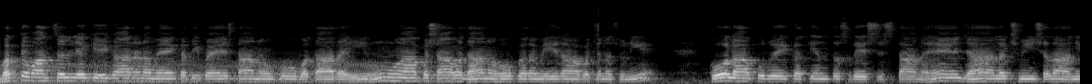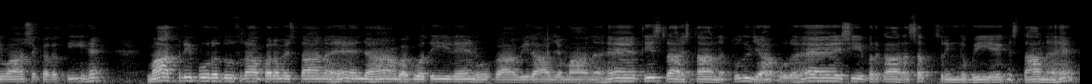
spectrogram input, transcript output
भक्त वात्सल्य के कारण मैं कतिपय स्थानों को बता रही हूँ। आप सावधान होकर मेरा वचन सुनिए। कोलापुर एक अत्यंत श्रेष्ठ स्थान है, जहाँ लक्ष्मी सदा निवास करती है। मातृपुर दूसरा परम स्थान है, जहाँ भगवती रेणु का विराजमान है। तीसरा स्थान तुलजापुर है, इसी प्रकार सप्तृंग भी एक स्थान है।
